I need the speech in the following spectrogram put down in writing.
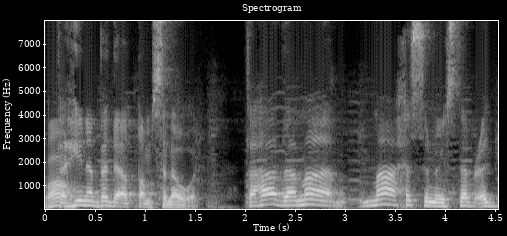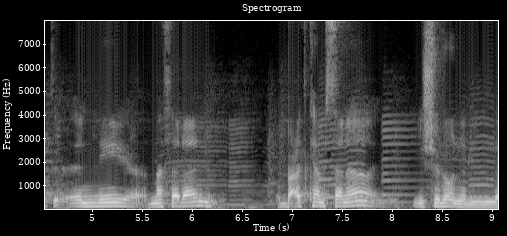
واو. فهنا بدأ الطمس الأول. فهذا ما ما أحس إنه يستبعد إني مثلا بعد كم سنة يشيلون ال-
